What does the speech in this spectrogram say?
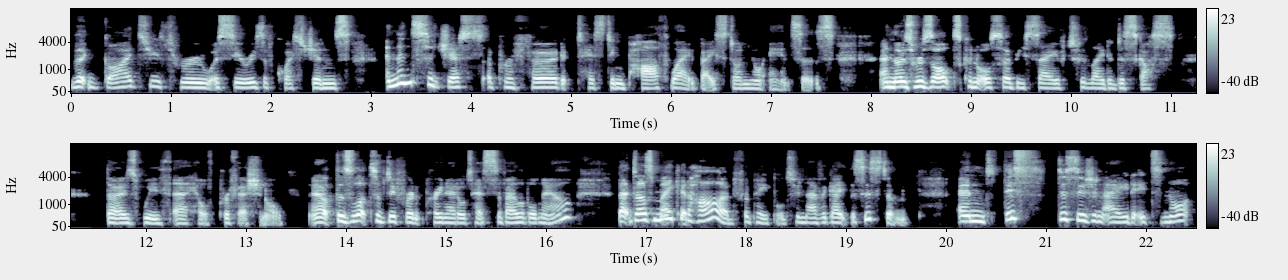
that guides you through a series of questions and then suggests a preferred testing pathway based on your answers. And those results can also be saved to later discuss those with a health professional. Now, there's lots of different prenatal tests available now. That does make it hard for people to navigate the system. And this decision aid, it's not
